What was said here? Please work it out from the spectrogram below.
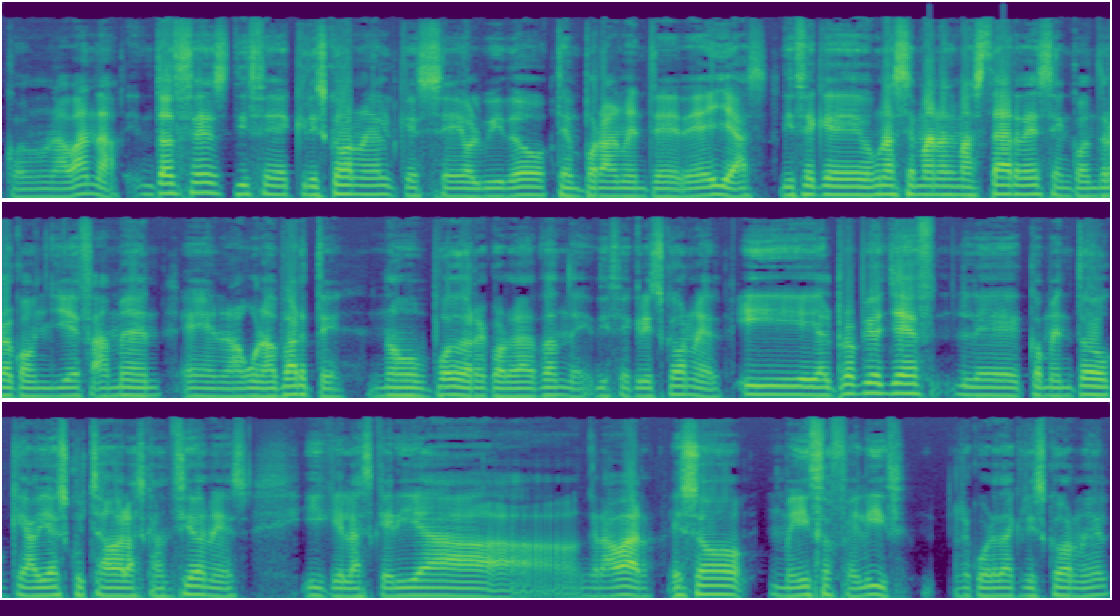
con una banda. Entonces dice Chris Cornell que se olvidó temporalmente de ellas. Dice que unas semanas más tarde se encontró con Jeff Amen en alguna parte. No puedo recordar dónde, dice Chris Cornell. Y el propio Jeff le comentó que había escuchado las canciones y que las quería grabar. Eso me hizo feliz, recuerda Chris Cornell,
